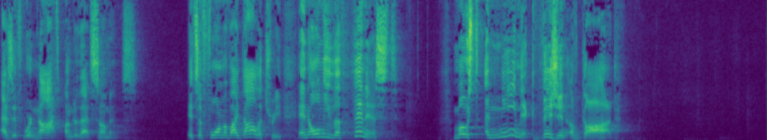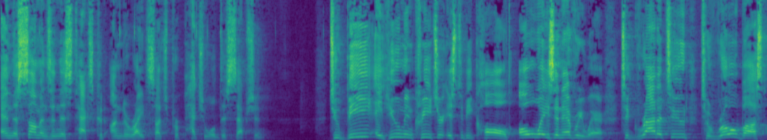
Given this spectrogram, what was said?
as if we're not under that summons. It's a form of idolatry. And only the thinnest most anemic vision of God. And the summons in this text could underwrite such perpetual deception. To be a human creature is to be called always and everywhere to gratitude, to robust,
